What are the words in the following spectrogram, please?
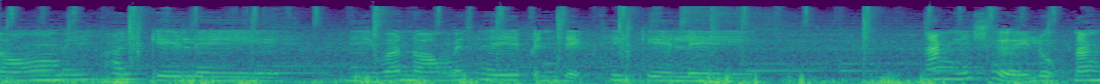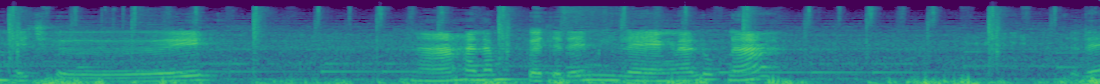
น้องไม่ค่อยเกเร ดีว่าน้องไม่ใช่เป็นเด็กที่เกเร นั่งเฉยๆลูกนั่งเฉยๆนะให้น้ำเกลือจะได้มีแรงนะลูกนะ จะได้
